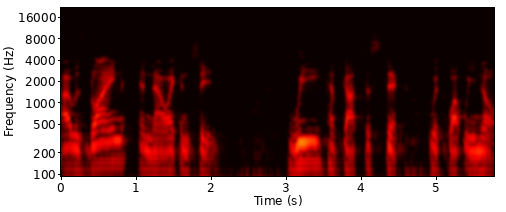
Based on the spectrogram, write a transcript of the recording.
I was blind and now I can see. We have got to stick with what we know.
